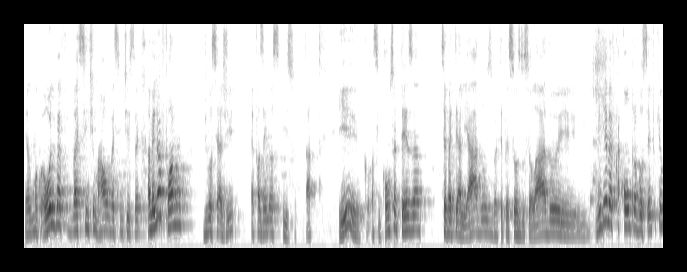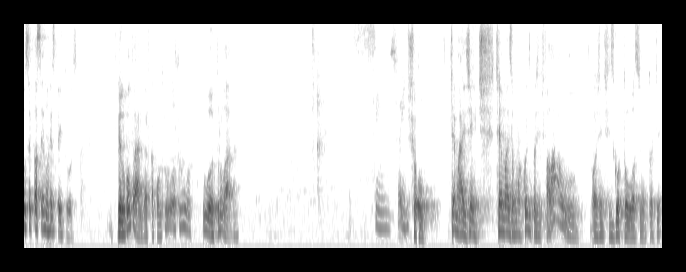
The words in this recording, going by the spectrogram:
tem alguma coisa. Ou ele vai, vai se sentir mal, vai se sentir estranho. A melhor forma de você agir é fazendo isso, tá? E, assim, com certeza você vai ter aliados, vai ter pessoas do seu lado e ninguém vai ficar contra você porque você está sendo respeitoso. Pelo contrário, vai ficar contra o outro, o outro lado. Sim, isso aí. Show. O que mais, gente? Tinha mais alguma coisa para a gente falar ou, ou a gente esgotou o assunto aqui?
